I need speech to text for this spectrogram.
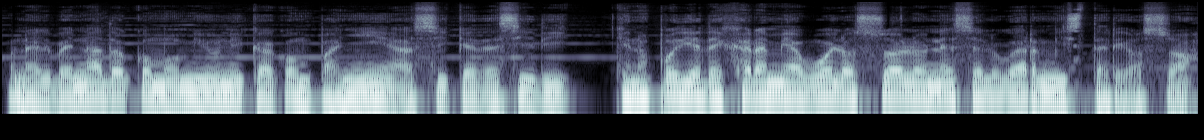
Con el venado como mi única compañía, así que decidí que no podía dejar a mi abuelo solo en ese lugar misterioso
